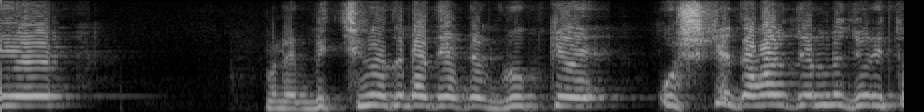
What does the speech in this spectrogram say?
দিয়ে মানে বিচ্ছিন্নতাবাদী একটা গ্রুপকে উস্কে দেওয়ার জন্য জড়িত।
